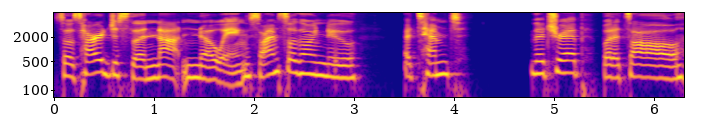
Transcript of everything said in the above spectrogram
So it's hard just the not knowing. So I'm still going to attempt the trip, but it's all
